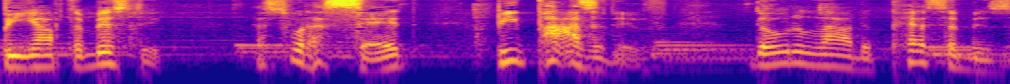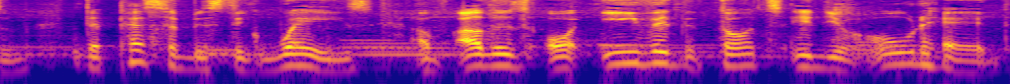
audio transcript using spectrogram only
Be optimistic. That's what I said. Be positive. Don't allow the pessimism, the pessimistic ways of others, or even the thoughts in your own head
